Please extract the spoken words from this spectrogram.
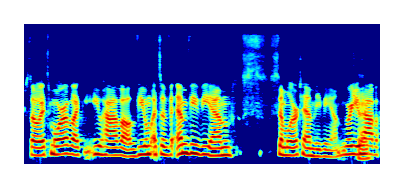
So it's more of like you have a view. It's a MVVM similar to MVVM, where you Okay. have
